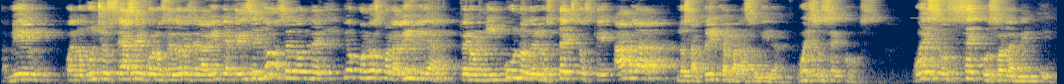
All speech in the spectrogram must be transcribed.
También cuando muchos se hacen conocedores de la Biblia, que dicen, no sé dónde, yo conozco la Biblia, pero ninguno de los textos que habla los aplica para su vida. Huesos secos, huesos secos solamente,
